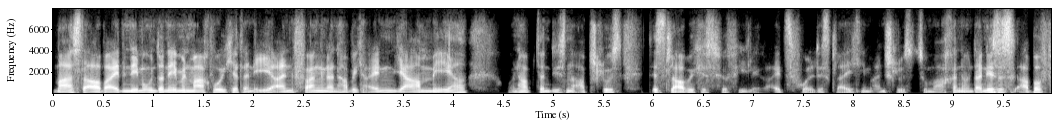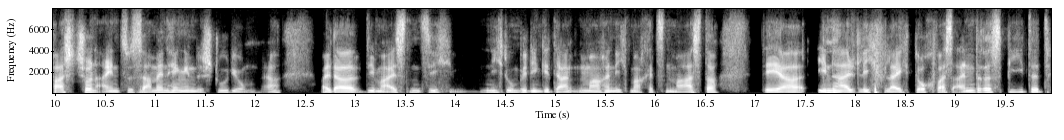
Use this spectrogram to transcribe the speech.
Masterarbeit in dem Unternehmen mache, wo ich ja dann eh anfange, dann habe ich ein Jahr mehr und habe dann diesen Abschluss. Das, glaube ich, ist für viele reizvoll, das gleich im Anschluss zu machen. Und dann ist es aber fast schon ein zusammenhängendes Studium, ja? weil da die meisten sich nicht unbedingt Gedanken machen, ich mache jetzt einen Master, der inhaltlich vielleicht doch was anderes bietet,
